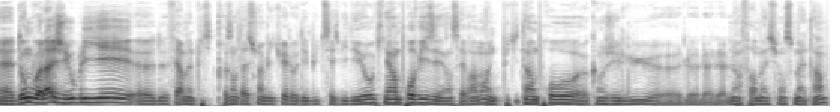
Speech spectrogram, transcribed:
donc voilà, j'ai oublié de faire ma petite présentation habituelle au début de cette vidéo, qui est improvisée. Hein. c'est vraiment une petite impro quand j'ai lu l'information ce matin.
